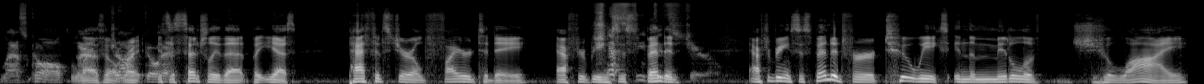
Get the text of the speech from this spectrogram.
Last call. Last call, right? It's essentially that, but yes, Pat Fitzgerald fired today after being Jesse suspended Fitzgerald. after being suspended for two weeks in the middle of July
